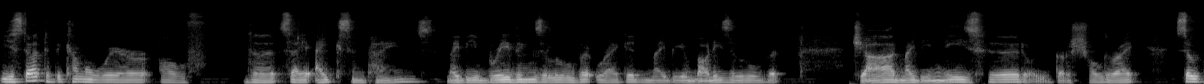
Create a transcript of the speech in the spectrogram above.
you start to become aware of the say aches and pains. Maybe your breathing's a little bit ragged. Maybe your body's a little bit jarred. Maybe your knees hurt or you've got a shoulder ache. So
